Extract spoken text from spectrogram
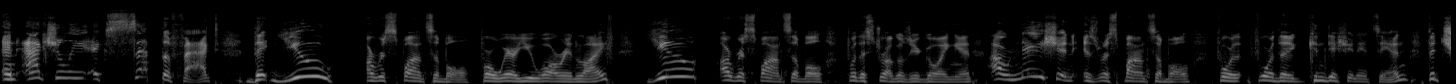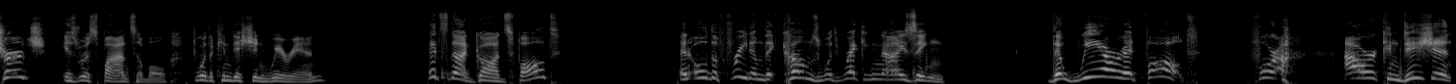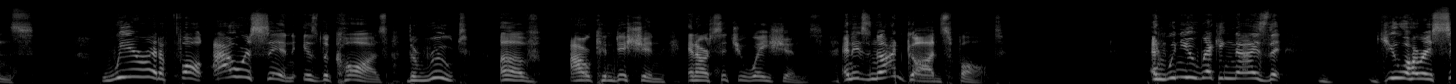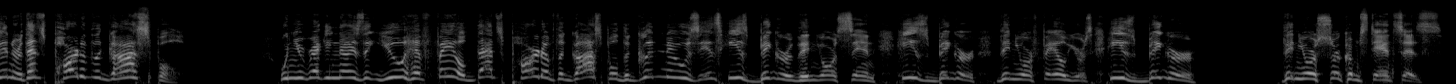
and actually accept the fact that you are responsible for where you are in life. You are responsible for the struggles you're going in. Our nation is responsible for, for the condition it's in. The church is responsible for the condition we're in. It's not God's fault. And oh, the freedom that comes with recognizing that we are at fault for our conditions. We're at a fault. Our sin is the cause, the root of our condition and our situations. And it's not God's fault. And when you recognize that you are a sinner, that's part of the gospel. When you recognize that you have failed, that's part of the gospel. The good news is He's bigger than your sin, He's bigger than your failures, He's bigger than your circumstances.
